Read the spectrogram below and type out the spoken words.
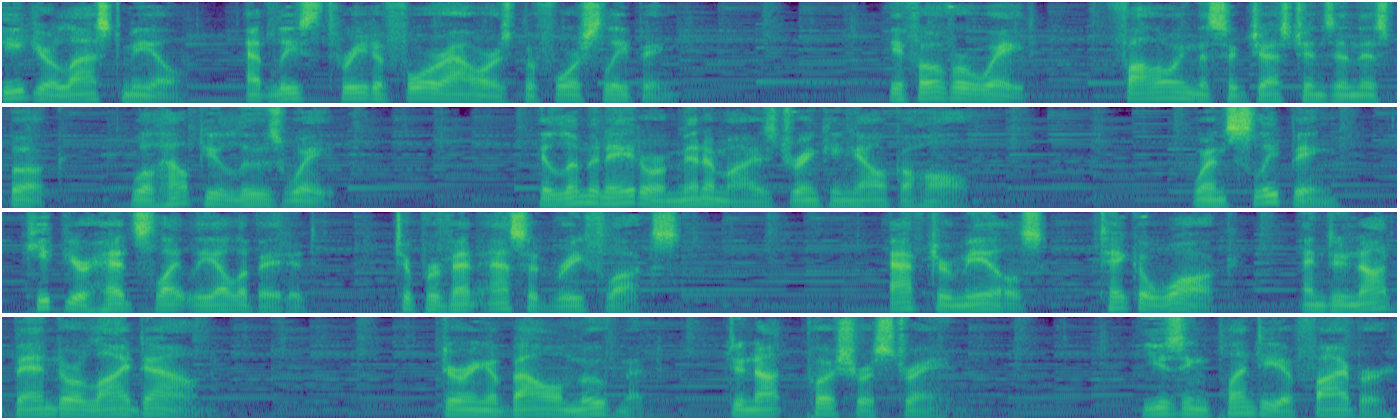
Eat your last meal, at least 3 to 4 hours before sleeping. If overweight, following the suggestions in this book, will help you lose weight. Eliminate or minimize drinking alcohol. When sleeping, keep your head slightly elevated, to prevent acid reflux. After meals, take a walk, and do not bend or lie down. During a bowel movement, do not push or strain. Using plenty of fiber,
